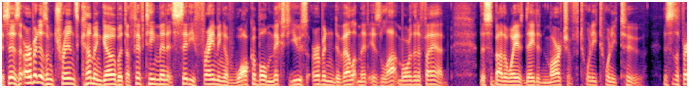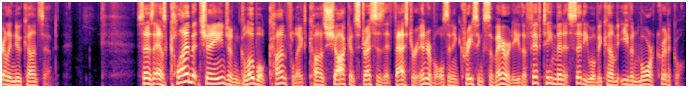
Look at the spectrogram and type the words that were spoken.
It says urbanism trends come and go, but the 15 minute city framing of walkable mixed use urban development is a lot more than a fad. This is, by the way, is dated March of 2022. This is a fairly new concept. It says as climate change and global conflict cause shock and stresses at faster intervals and increasing severity, the 15 minute city will become even more critical.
